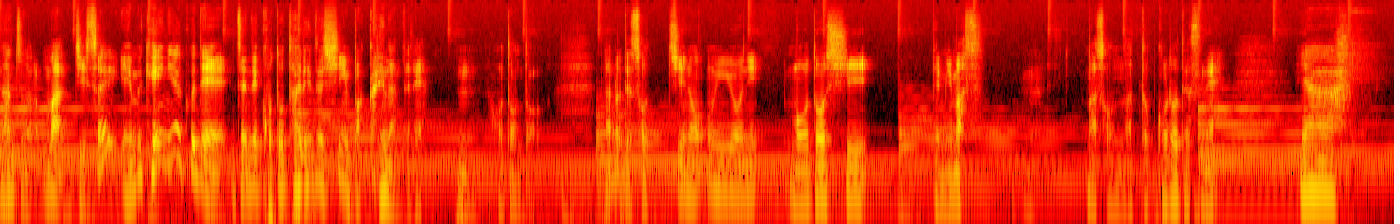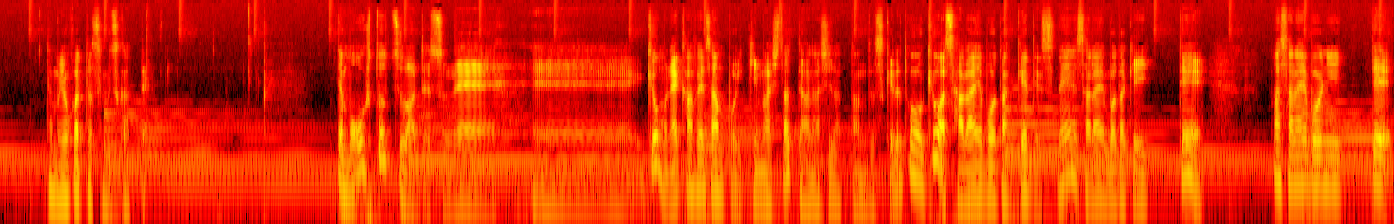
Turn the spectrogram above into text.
なんつうのまあ実際 MK200 で全然事足りるシーンばっかりなんでねうんほとんどなのでそっちの運用に戻してみますうんまあそんなところですね。いやー、でもよかったです、見つかって。で、もう一つはですね、えー、今日もね、カフェ散歩行きましたって話だったんですけれど、今日はサラエボだけですね、サラエボだけ行って、まあ、サラエボに行って、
